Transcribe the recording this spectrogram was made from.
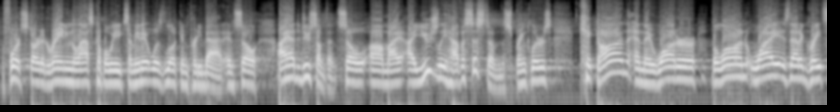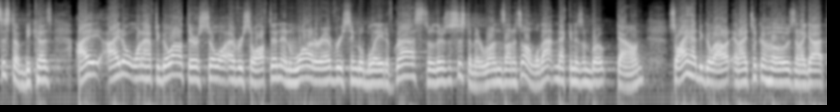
before it started raining the last couple weeks, I mean, it was looking pretty bad. And so I had to do something. So um, I, I, usually have a system. The sprinklers kick on and they water the lawn. Why is that a great system? Because I, I don't want to have to go out there so every so often and water every single blade of grass. So there's a system. It runs on its own. Well, that mechanism broke down. So I had to go out and I took a hose and I got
